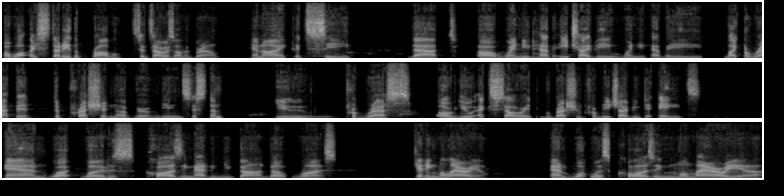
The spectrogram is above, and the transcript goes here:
oh, well, I studied the problem since I was on the ground, and I could see that uh, when you have HIV, when you have a like a rapid depression of your immune system, you progress or you accelerate the progression from HIV to AIDS. And what was causing that in Uganda was getting malaria. And what was causing malaria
